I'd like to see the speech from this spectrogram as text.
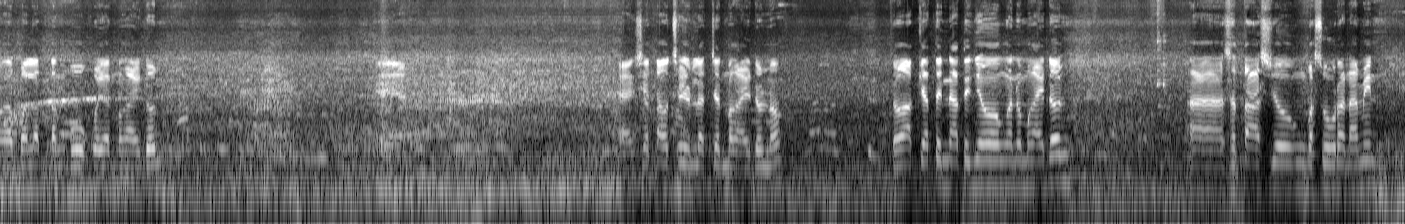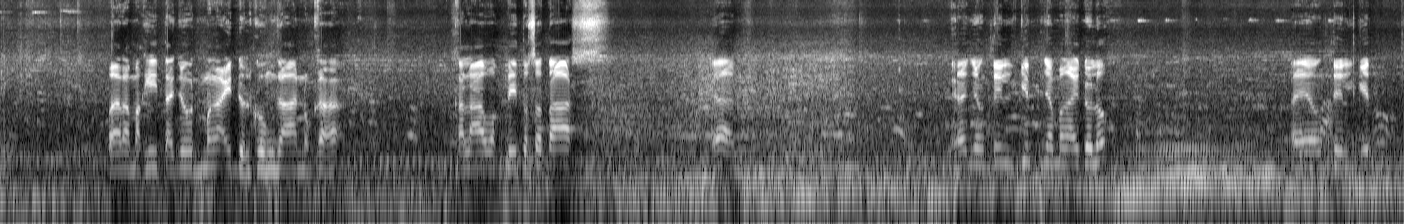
Mga balat ng buko yan mga idol. Ayan. Ayan, shout out sa inyo lahat dyan mga idol, no? So, akyatin natin yung ano mga idol. Ah, sa taas yung basura namin. Para makita nyo mga idol kung gaano ka kalawak dito sa taas. Yan. Yan yung tailgate niya mga idol, oh. Ayan yung tailgate.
